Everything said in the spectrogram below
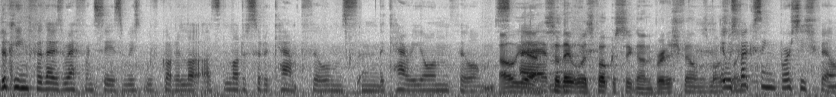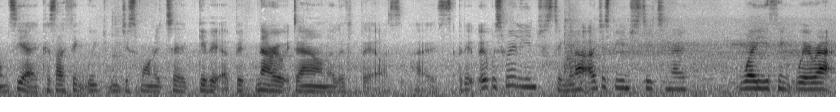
looking for those references. We've, we've got a lot, a lot of sort of camp films and the Carry On films. Oh yeah, Um, so they was focusing on British films mostly. it was focusing British films, yeah, because I think we, we just wanted to give it a bit, narrow it down a little bit, I suppose. But it, it was really interesting, and I, I'd just be interested to know where you think we're at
